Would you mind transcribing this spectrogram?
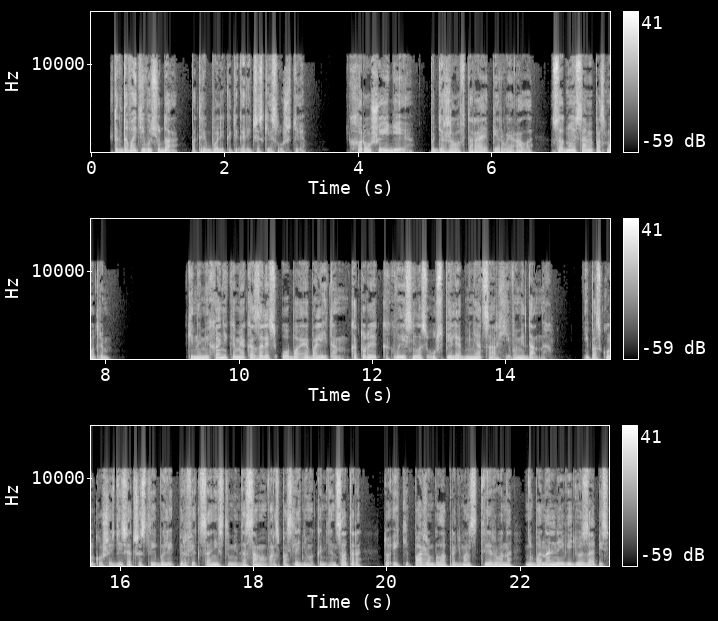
— Так давайте его сюда, — потребовали категорические слушатели. — Хорошая идея, — поддержала вторая, первая Алла. — Заодно и сами посмотрим. Киномеханиками оказались оба Айболита, которые, как выяснилось, успели обменяться архивами данных. И поскольку 66-е были перфекционистами до самого распоследнего конденсатора, то экипажам была продемонстрирована не банальная видеозапись,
